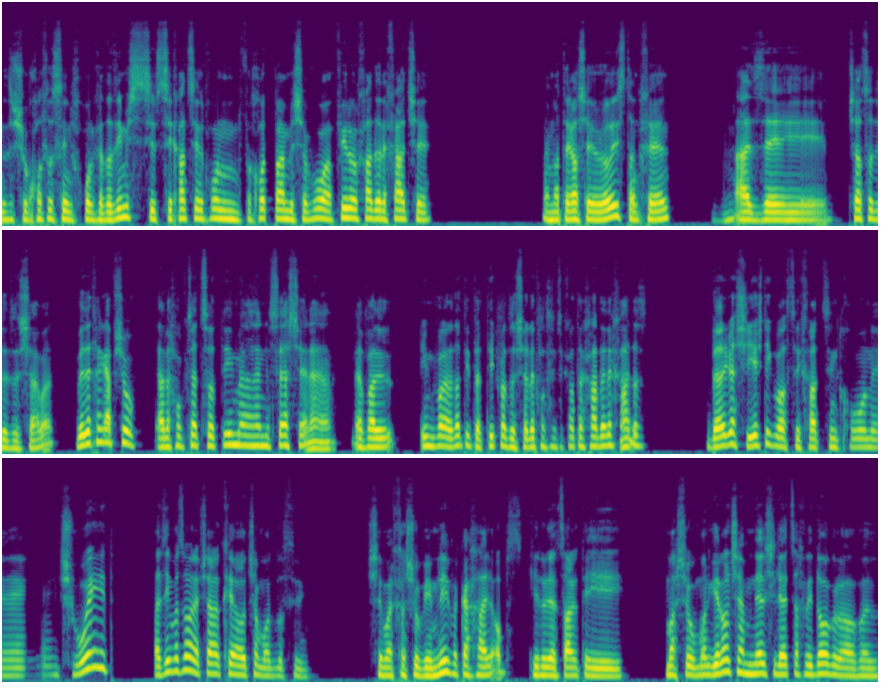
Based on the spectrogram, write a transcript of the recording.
איזשהו חוסר סינכרון כזה, אז אם יש שיחת סינכרון לפחות פעם בשבוע, אפילו אחד על אחד שהמטרה שלי לא להסתנכרן, mm-hmm. אז uh, אפשר לעשות את זה שם. ודרך אגב, שוב, אנחנו קצת סוטים מהנושא השאלה, אבל אם כבר נתתי את הטיפ הזה של איך עושים שיחת אחד על אחד, אז ברגע שיש לי כבר שיחת סינכרון אה, שבועית, אז עם הזמן אפשר להתחיל עוד שם עוד נושאים שחשובים לי, וככה אופס, כאילו יצרתי משהו, מנגנון שהמנהל שלי היה צריך לדאוג לו, אבל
